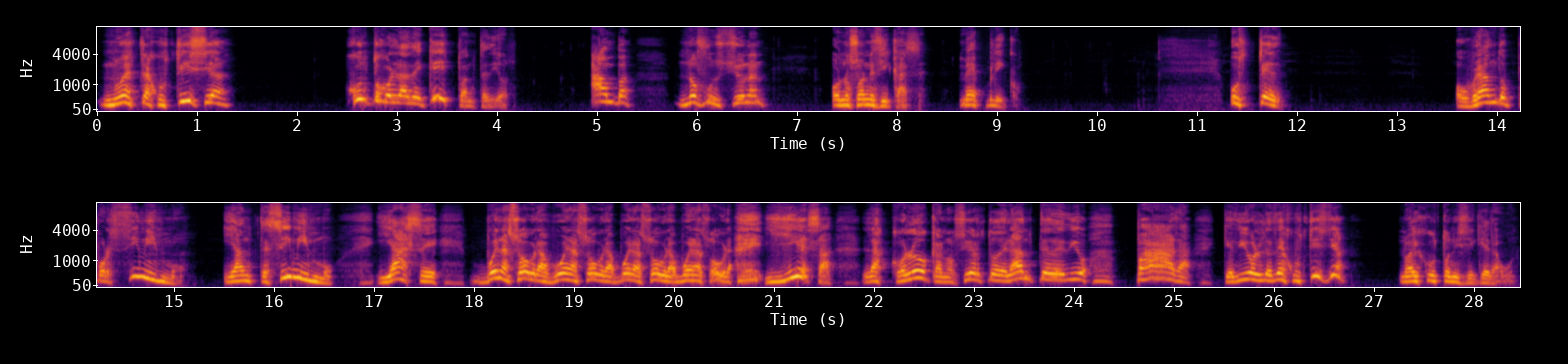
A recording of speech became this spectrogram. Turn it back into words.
nuestra justicia junto con la de Cristo ante Dios. Ambas no funcionan o no son eficaces. Me explico. Usted, obrando por sí mismo y ante sí mismo, y hace buenas obras, buenas obras, buenas obras, buenas obras, y esas las coloca, ¿no es cierto?, delante de Dios para que Dios le dé justicia, no hay justo ni siquiera uno.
